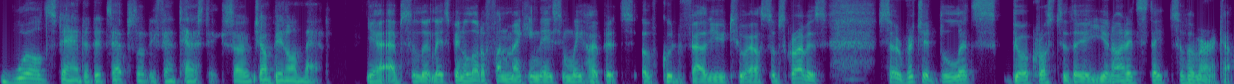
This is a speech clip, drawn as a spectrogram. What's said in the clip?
world standard. It's absolutely fantastic. So jump in on that. Yeah, absolutely. It's been a lot of fun making these, and we hope it's of good value to our subscribers. So, Richard, let's go across to the United States of America.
